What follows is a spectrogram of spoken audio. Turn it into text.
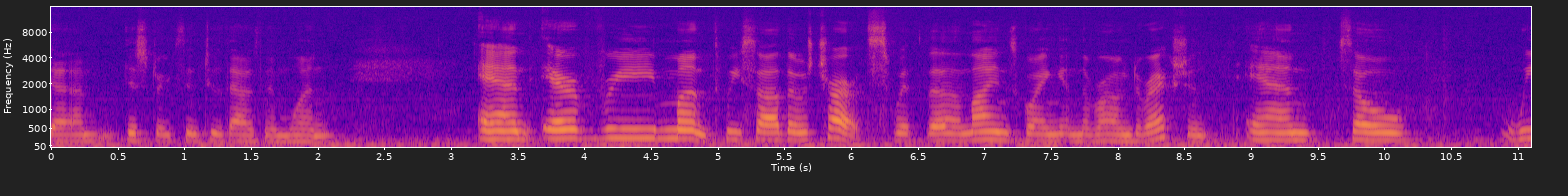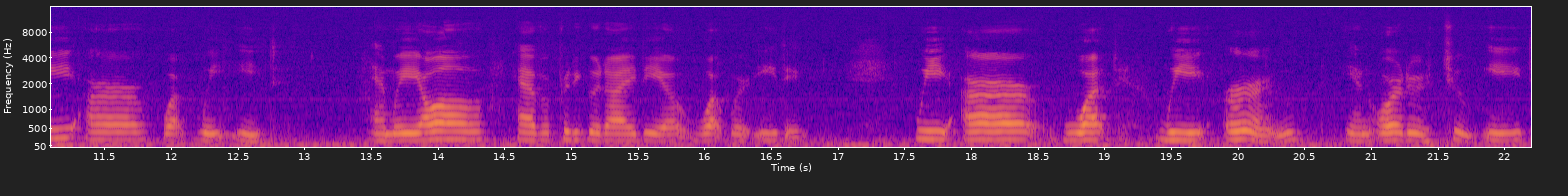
um, districts in 2001. And every month we saw those charts with the lines going in the wrong direction. And so we are what we eat. And we all have a pretty good idea what we're eating. We are what we earn in order to eat,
